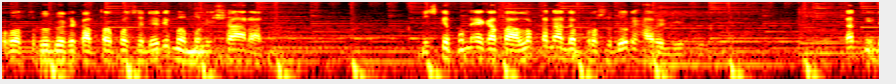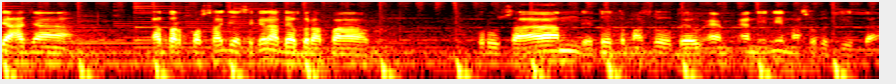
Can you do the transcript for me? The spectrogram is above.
Prosedur dari kantor pos sendiri memenuhi syarat. Meskipun e-katalog kan ada prosedur hari ini. Kan tidak hanya kantor pos saja, saya kira ada beberapa perusahaan, yaitu termasuk BUMN ini masuk ke kita.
